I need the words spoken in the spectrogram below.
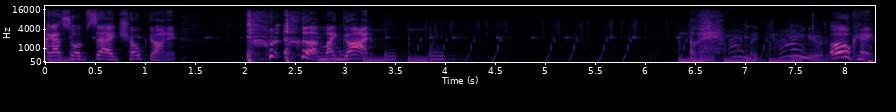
I got so upset I choked on it. My God. Okay. I'm tired. Okay.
